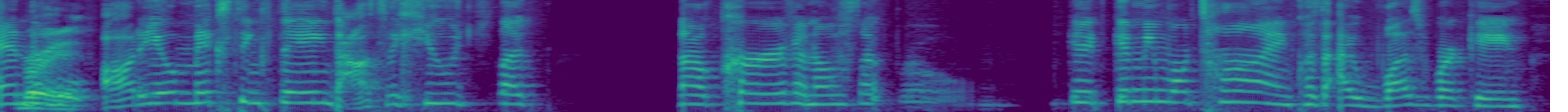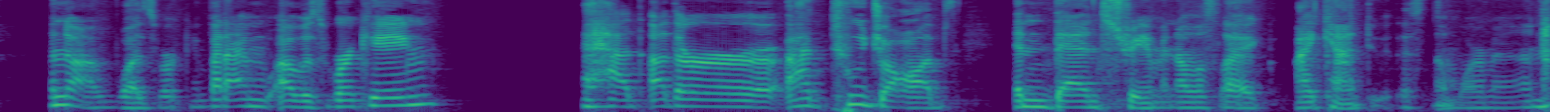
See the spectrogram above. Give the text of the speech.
And the Right. whole audio mixing thing, that was a huge like uh, curve. And I was like, bro, give, give me more time because I was working. No, I was working, but I'm I was working. I had other, I had two jobs and then stream, and I was like, I can't do this no more, man.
